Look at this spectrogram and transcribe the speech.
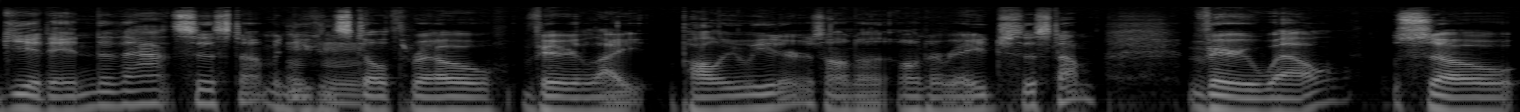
get into that system and you can mm-hmm. still throw very light poly leaders on a on a rage system very well. So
